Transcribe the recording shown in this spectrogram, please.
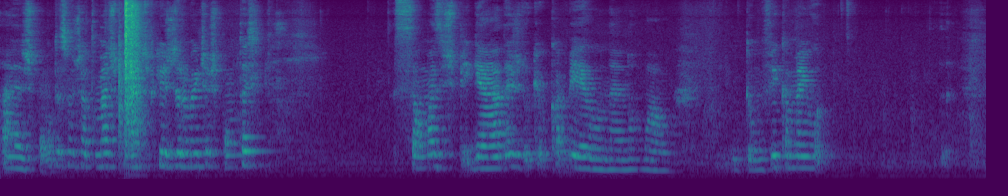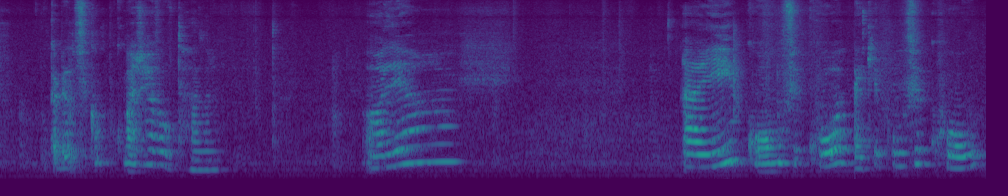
As pontas são chatas mais parte porque geralmente as pontas são mais espigadas do que o cabelo, né, normal. Então fica meio... O cabelo fica um pouco mais revoltado, né? Olha... Aí, como ficou, aqui como ficou.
